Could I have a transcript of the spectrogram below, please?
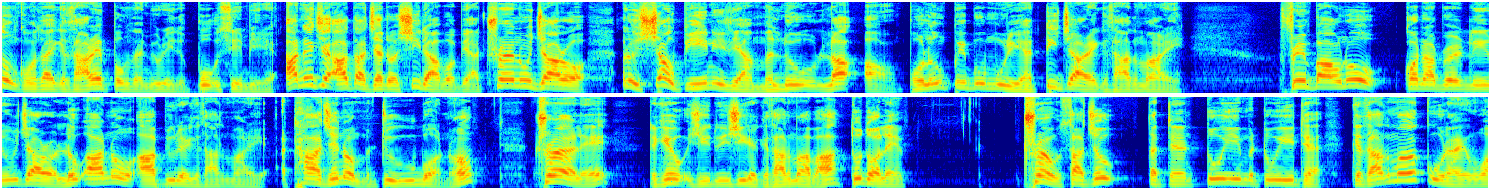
တုံခွန်ဆိုင်ကစားတဲ့ပုံစံမျိုးတွေဆိုပိုအဆင်ပြေတယ်အားနဲ့ချက်အားတာချက်တော့ရှိတာပေါ့ဗျာ trend တို့ကြတော့အဲ့လိုရှောက်ပြေးနေစရာမလိုတော့အောင်ဘောလုံးပေးဖို့မှုတွေကတိကျတဲ့ကစားသမားတွေ frame ပေါင်တို့ corner bradley တို့ကြတော့လုံအားနှုံအားပြုတဲ့ကစားသမားတွေအထာချင်းတော့မတူဘူးပေါ့နော် trend ကလည်းတကယ်ကိုအရေးသွေးရှိတဲ့ကစားသမားပါတိုးတော်လဲ trend ကိုစာချုပ်တက်တန်းတိုးရေးမတိုးရေးထက်ကစားသမားကိုယ်တိုင်က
